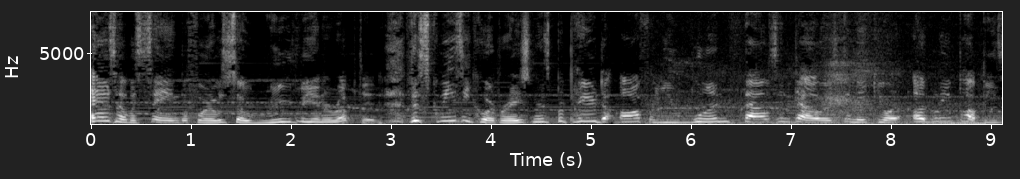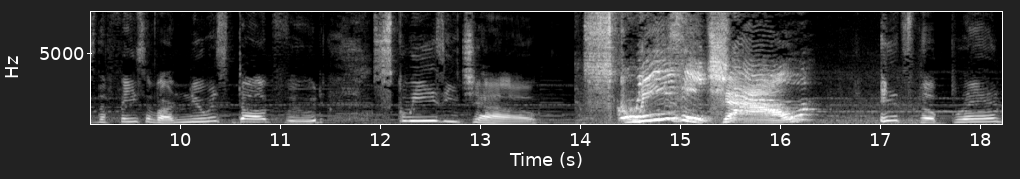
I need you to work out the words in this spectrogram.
As I was saying before I was so rudely interrupted, the Squeezy Corporation is prepared to offer you $1,000 to make your ugly puppies the face of our newest dog food, Squeezy Chow. Squeezy Chow? It's the brand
